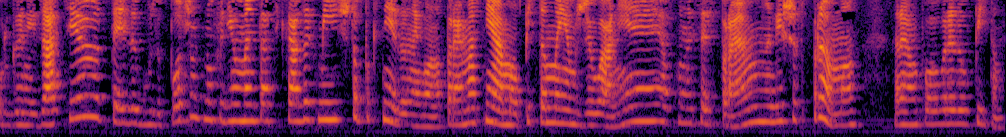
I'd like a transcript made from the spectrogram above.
организация, те да го започнат, но в един момент аз си казах ми, що пък ние да не го направим. Аз нямам опит, ама имам желание, ако не се справям, нали ще спра, ама реално по-добре да опитам.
